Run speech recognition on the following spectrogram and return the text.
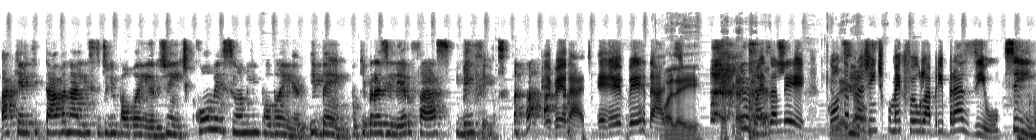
aquele que tava na lista de limpar o banheiro. Gente, como esse homem limpou o banheiro? E bem, porque brasileiro faz e bem feito. É verdade, é verdade. Olha aí. Mas, Ale, conta legal. pra gente como é que foi o Labri Brasil. Sim,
